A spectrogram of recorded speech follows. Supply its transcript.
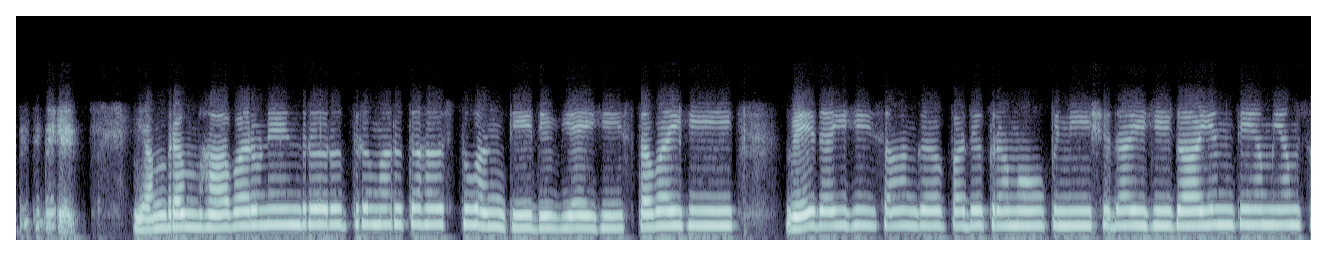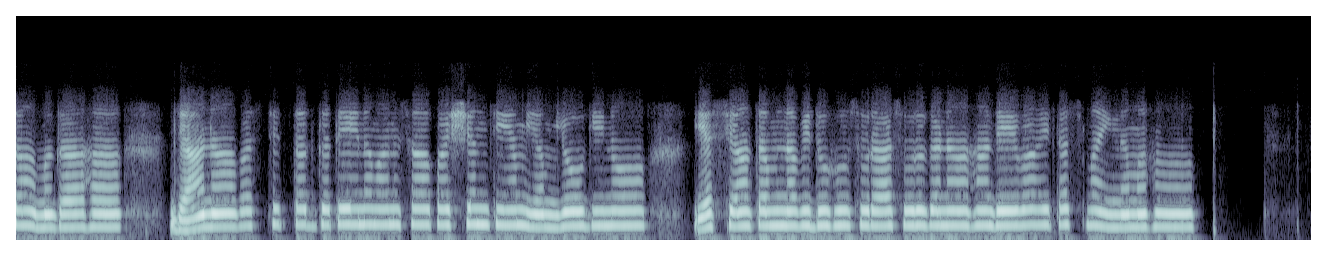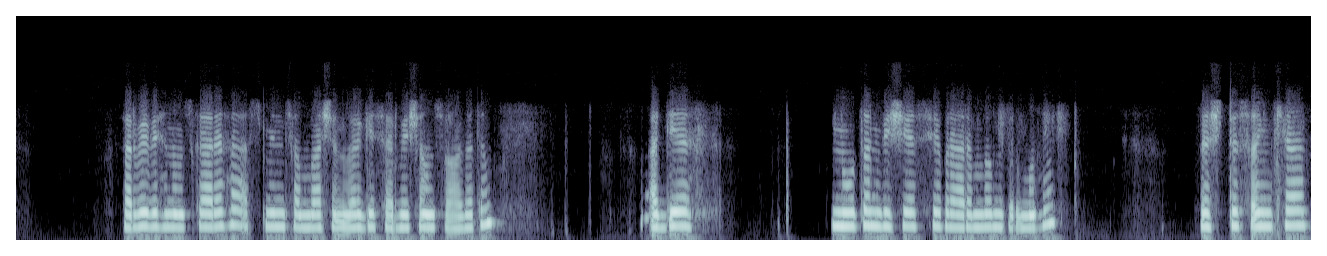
यं ब्रह्मा वरुणेन्द्ररुद्रमरुतः स्तुवन्ति दिव्यैः स्तवैः वेदैः साङ्गपदक्रमोपनिषदैः गायन्ति यं यं सामगाः ध्यानावस्थितद्गतेन मनसा पश्यन्ति यं यं योगिनो, यस्यातं न विदुः सुरासुरगणाः देवाय तस्मै नमः। सर्वेभ्यः नमस्कारः। अस्मिन् सम्भाषणवर्गे सर्वेषां स्वागतम्। अद्य नूतनविषयस्य प्रारम्भं कुर्मः। पृष्ठसङ्ख्या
